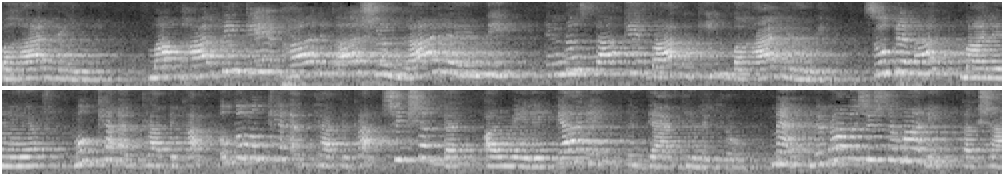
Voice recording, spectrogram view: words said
बहार रहेंगी माँ भारती के भार का श्रृंगार रहेंगी हिंदुस्तान के बाग की बहार रहेंगी सुप्रभात, माननीय मुख्य अध्यापिका उप मुख्य अध्यापिका शिक्षक दल और मेरे प्यारे विद्यार्थी मित्रों, मैं विभा वशिष्ठ माने कक्षा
